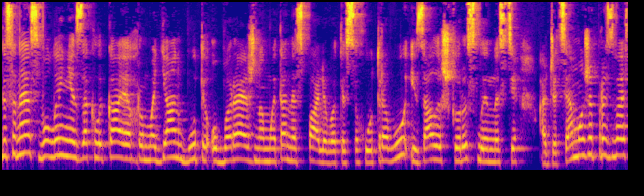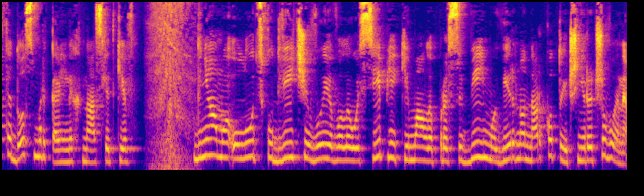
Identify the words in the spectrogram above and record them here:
ДСНС Волині закликає громадян бути обережними та не спалювати суху траву і залишки рослинності, адже це може призвести до смертельних наслідків. Днями у Луцьку двічі виявили осіб, які мали при собі ймовірно наркотичні речовини.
